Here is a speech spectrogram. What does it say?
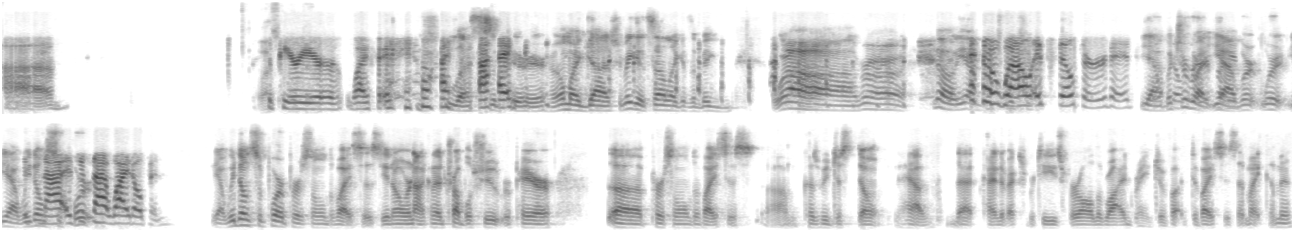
uh, superior Wi-Fi. less superior. Oh my gosh, you make it sound like it's a big. Rah, rah. No, yeah. But, well, but it's filtered. It's yeah, but you're right. Yeah, we're we're yeah we don't not, support. It's just not wide open. Yeah, we don't support personal devices. You know, we're not going to troubleshoot, repair, uh, personal devices because um, we just don't have that kind of expertise for all the wide range of uh, devices that might come in.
